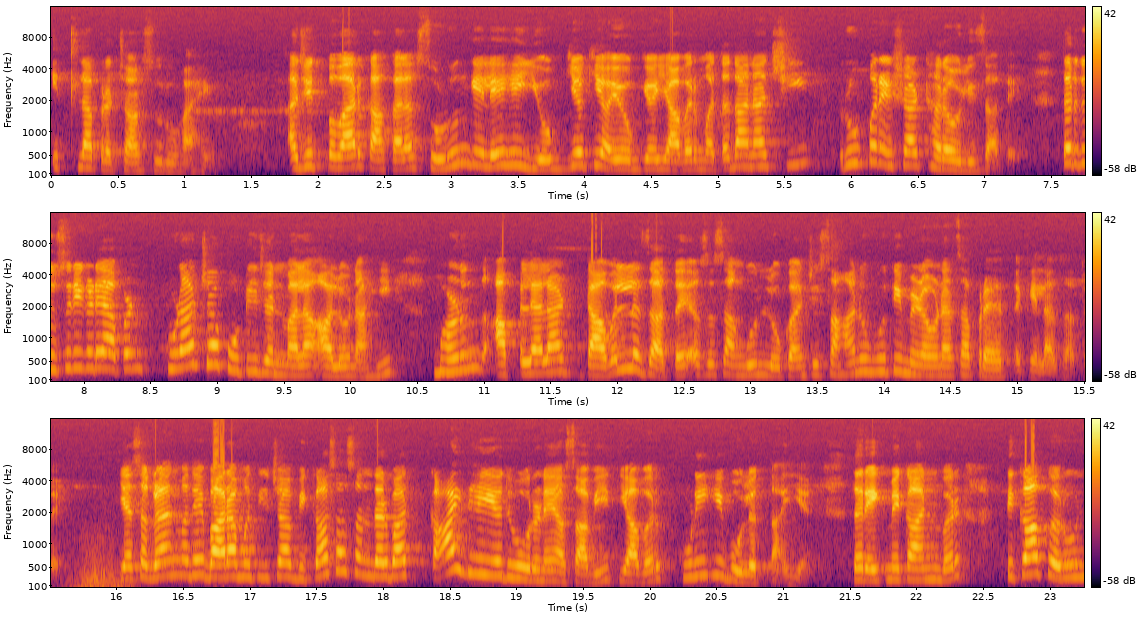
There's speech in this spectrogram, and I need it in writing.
इथला प्रचार सुरू आहे. अजित पवार काकाला सोडून गेले हे योग्य की अयोग्य यावर मतदानाची रूपरेषा ठरवली जाते. तर दुसरीकडे आपण कुणाच्या पोटी जन्माला आलो नाही म्हणून आपल्याला डावललं जातंय असं सांगून लोकांची सहानुभूती मिळवण्याचा प्रयत्न केला जातोय. या सगळ्यांमध्ये बारामतीच्या विकासासंदर्भात काय ध्येय धोरणे असावीत यावर कुणीही बोलत नाहीये. तर एकमेकांवर टीका करून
